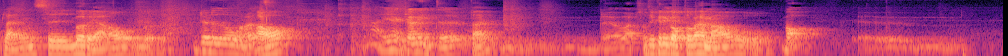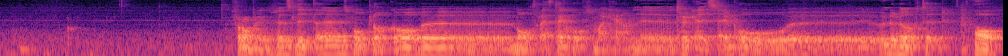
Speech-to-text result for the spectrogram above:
plans i början av... Det nya året? Ja, Nej, egentligen inte. nej. Det har varit så. Tycker det är gott att vara hemma och... Ja. Eh, Förhoppningsvis lite småplock av uh, matrester kvar som man kan eh, trycka i sig på eh, under lång tid. Ja.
